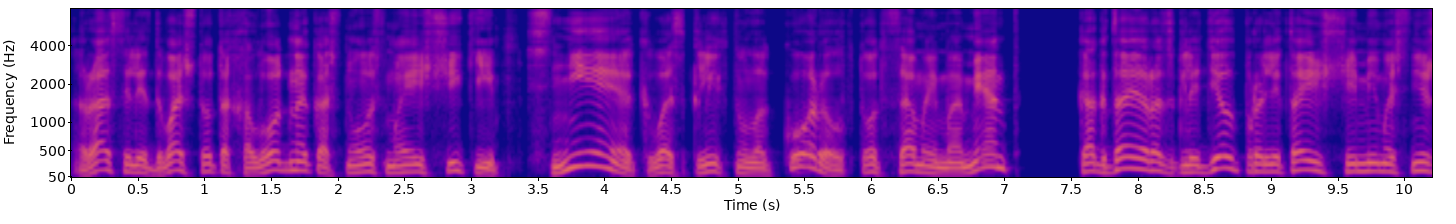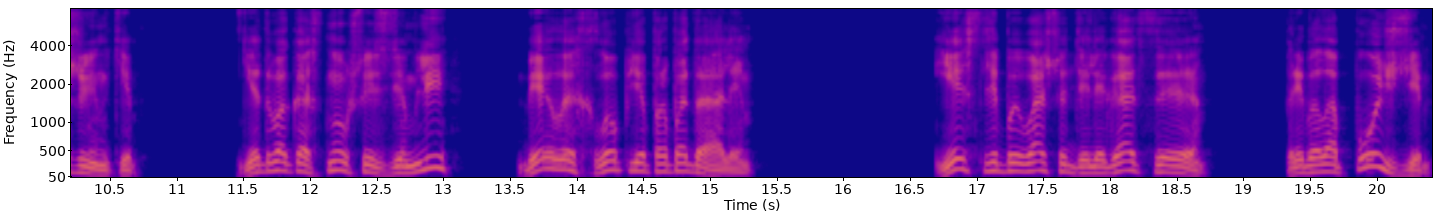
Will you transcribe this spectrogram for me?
раз или два что-то холодное коснулось моей щеки. «Снег!» — воскликнула Корал в тот самый момент, когда я разглядел пролетающие мимо снежинки. Едва коснувшись земли, белые хлопья пропадали. «Если бы ваша делегация прибыла позже,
